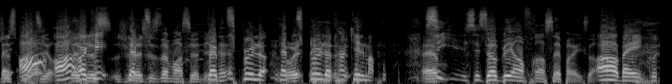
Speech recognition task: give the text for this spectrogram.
Ben, juste pour ah, dire. ah, je voulais ok. juste, je voulais T'as- juste le mentionner. T'es un petit peu là, t'es un Oui. petit peu là, tranquillement. Euh, Si, c'est. Dobé en français, par exemple. Ah ben écoute,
